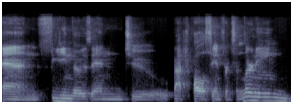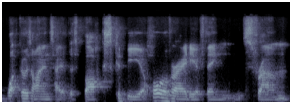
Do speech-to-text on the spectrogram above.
and feeding those into batch policy inference and learning. What goes on inside of this box could be a whole variety of things from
